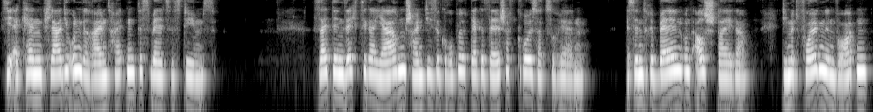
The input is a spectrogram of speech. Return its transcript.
Sie erkennen klar die Ungereimtheiten des Weltsystems. Seit den 60er Jahren scheint diese Gruppe der Gesellschaft größer zu werden. Es sind Rebellen und Aussteiger, die mit folgenden Worten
